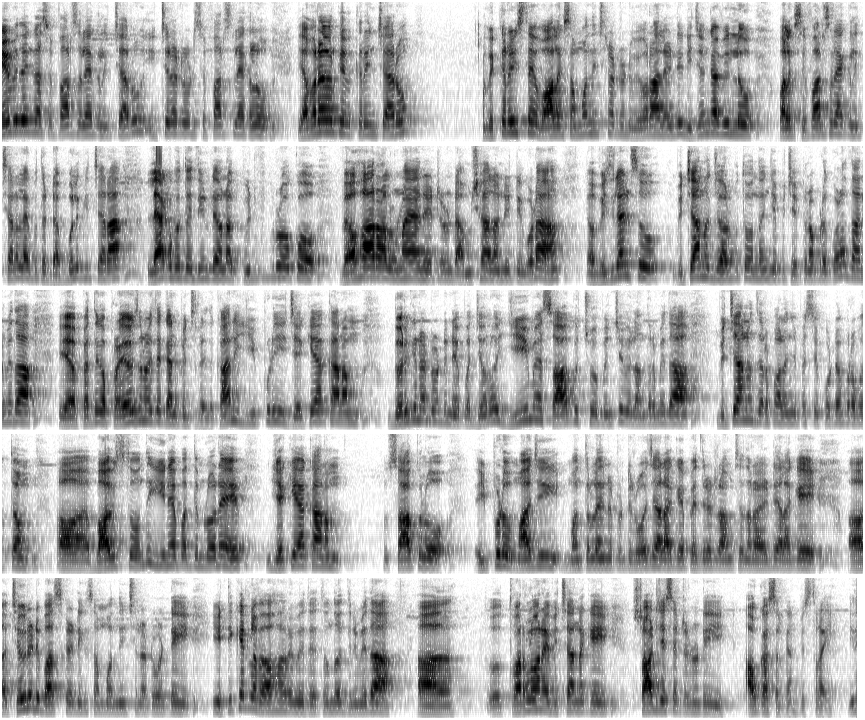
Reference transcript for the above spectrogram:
ఏ విధంగా సిఫార్సు లేఖలు ఇచ్చారు ఇచ్చినటువంటి సిఫార్సు లేఖలు ఎవరెవరికి విక్రయించారు విక్రయిస్తే వాళ్ళకి సంబంధించినటువంటి వివరాలు ఏంటి నిజంగా వీళ్ళు వాళ్ళకి సిఫార్సు లేఖలు ఇచ్చారా? లేకపోతే డబ్బులకి ఇచ్చారా? లేకపోతే దీంట్లో ఏమైనా క్విడ్ప్రోకో వ్యవహారాలు ఉన్నాయనేటువంటి అంశాలన్నింటినీ కూడా విజిలెన్స్ విచారణ జరుపుతోందని చెప్పి చెప్పినప్పుడు కూడా దాని మీద పెద్దగా ప్రయోజనం అయితే కనిపించలేదు. కానీ ఇప్పుడు ఈ జకియాకాలం దొరికినటువంటి నేపథ్యంలో ఈమె సాకు చూపించి వీళ్ళందరి మీద విచారణ జరపాలని చెప్పేసి కుటుంబ ప్రభుత్వం భావిస్తోంది. ఈ నేపథ్యంలోనే జకియాకాలం సాకులో ఇప్పుడు మాజీ మంత్రులైనటువంటి రోజా అలాగే పెద్దిరెడ్డి రామచంద్రారెడ్డి అలాగే చెవిరెడ్డి భాస్కర్ రెడ్డికి సంబంధించినటువంటి ఈ టికెట్ల వ్యవహారం ఏదైతే ఉందో దీని మీద త్వరలోనే విచారణకి స్టార్ట్ చేసేటటువంటి అవకాశాలు కనిపిస్తున్నాయి.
